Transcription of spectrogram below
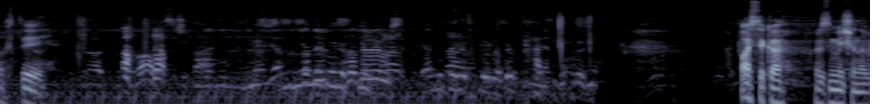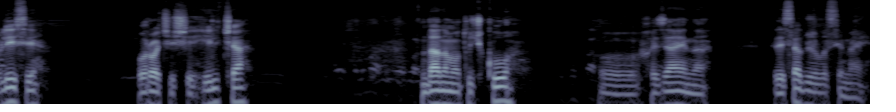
Ух ти. Пасіка розміщена в лісі, урочище Гільча. В даному тучку у хазяїна 50 бджолосімей.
